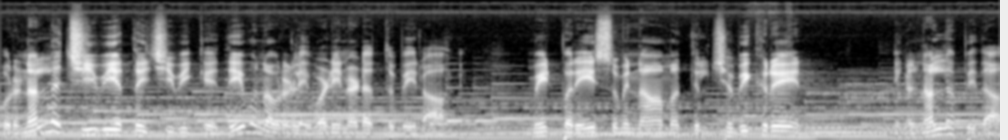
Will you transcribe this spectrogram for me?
ஒரு நல்ல ஜீவியத்தை ஜீவிக்க தேவன் அவர்களை வழிநடத்துவீராக. மீட்பர் இயேசுவின் நாமத்தில் ஜெபிக்கிறேன். எங்கள் நல்ல பிதா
